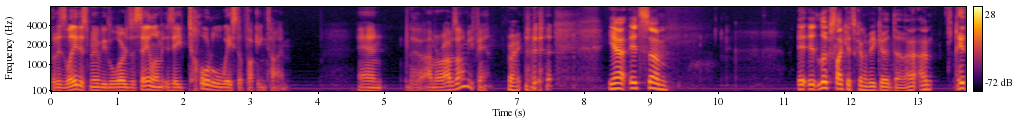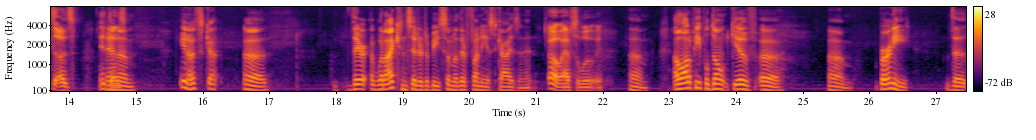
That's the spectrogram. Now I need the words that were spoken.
but his latest movie, The Lords of Salem, is a total waste of fucking time. And uh, I'm a Rob Zombie fan. right. yeah, it's um. It, it looks like it's going to be good though. I, I It does. It and does. um, you know, it's got uh, their what I consider to be some of their funniest guys in it. oh, absolutely. Um, a lot of people don't give uh, um, Burnie the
